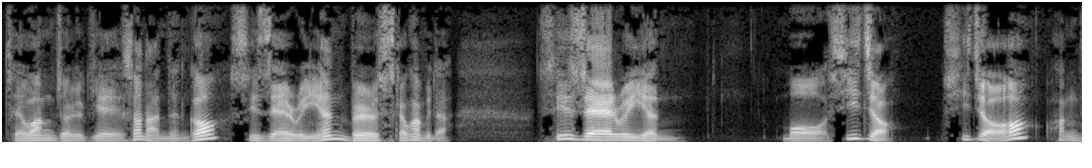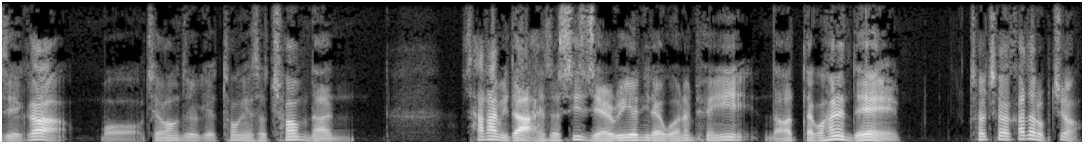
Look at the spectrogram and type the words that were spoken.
제왕절개에서 낳는 거 Caesarean birth라고 합니다. Caesarean 뭐 C죠. C죠. 황제가 뭐 제왕절개 통해서 처음 난 사람이다 해서 Caesarean이라고 하는 표현이 나왔다고 하는데 철자가 까다롭죠.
